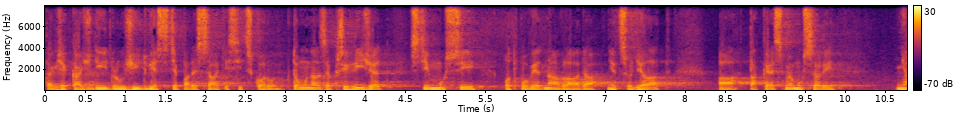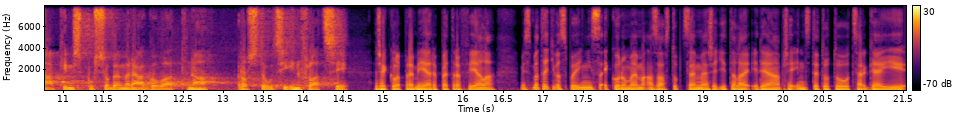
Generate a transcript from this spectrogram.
takže každý dluží 250 tisíc korun. K tomu nelze přihlížet, s tím musí odpovědná vláda něco dělat a také jsme museli nějakým způsobem reagovat na rostoucí inflaci řekl premiér Petr Fiala. My jsme teď ve spojení s ekonomem a zástupcem ředitele IDEA při institutu Cergeji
